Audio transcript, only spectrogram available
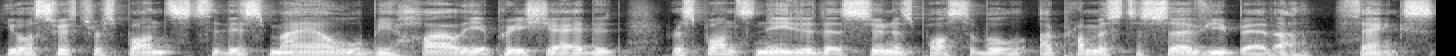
Your swift response to this mail will be highly appreciated. Response needed as soon as possible. I promise to serve you better. Thanks.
